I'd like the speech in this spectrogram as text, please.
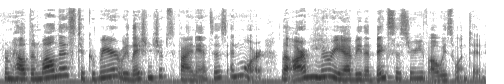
From health and wellness to career, relationships, finances, and more, let our Maria be the big sister you've always wanted.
